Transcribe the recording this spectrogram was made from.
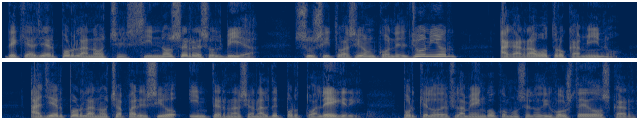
de que ayer por la noche, si no se resolvía su situación con el Junior, agarraba otro camino. Ayer por la noche apareció Internacional de Porto Alegre, porque lo de Flamengo, como se lo dijo a usted, Oscar,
